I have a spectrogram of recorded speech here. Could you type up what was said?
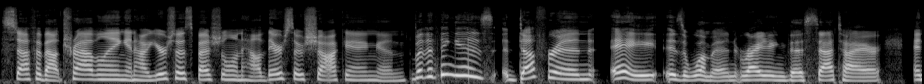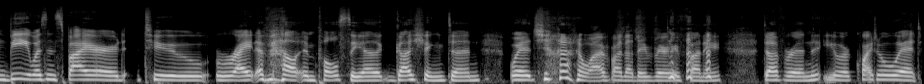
stuff about traveling and how you're so special and how they're so shocking. And But the thing is, Dufferin, A, is a woman writing this satire, and B, was inspired to write about Impulsia Gushington, which I don't know why I find that name very funny. Dufferin, you are quite a wit.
